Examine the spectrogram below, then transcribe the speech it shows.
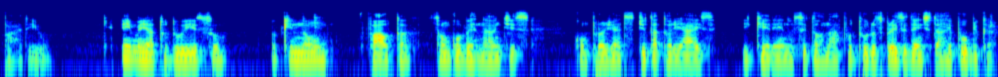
pariu. Em meio a tudo isso, o que não falta são governantes com projetos ditatoriais e querendo se tornar futuros presidentes da República.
